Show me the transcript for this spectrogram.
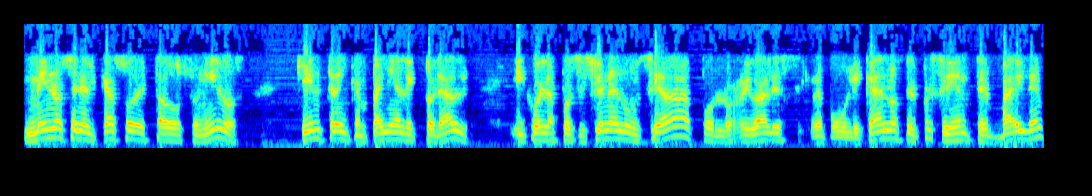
menos en el caso de Estados Unidos, que entra en campaña electoral y con la posición anunciada por los rivales republicanos del presidente Biden,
